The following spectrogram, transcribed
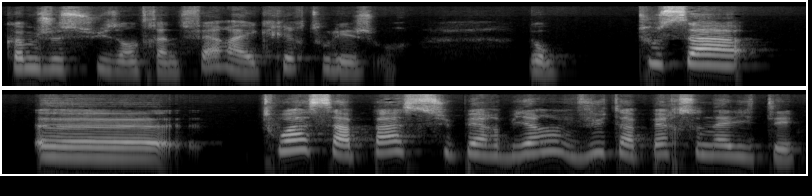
comme je suis en train de faire à écrire tous les jours. Donc, tout ça, euh, toi, ça passe super bien vu ta personnalité.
